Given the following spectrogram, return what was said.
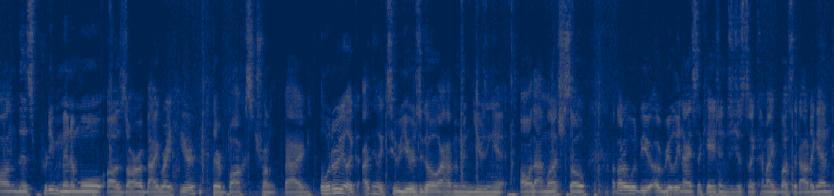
on this pretty minimal uh, Zara bag right here, their box trunk bag. Literally like, I think like two years ago, I haven't been using it all that much, so I thought it would be a really nice occasion to just like kind of like bust it out again.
